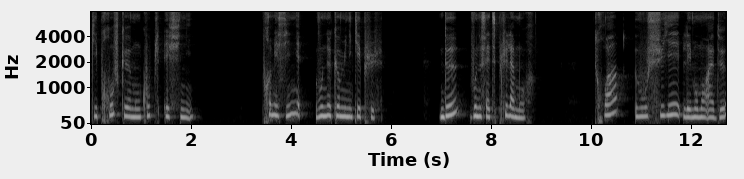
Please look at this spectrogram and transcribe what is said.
qui prouvent que mon couple est fini. Premier signe, vous ne communiquez plus. 2. Vous ne faites plus l'amour. 3. Vous fuyez les moments à deux.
